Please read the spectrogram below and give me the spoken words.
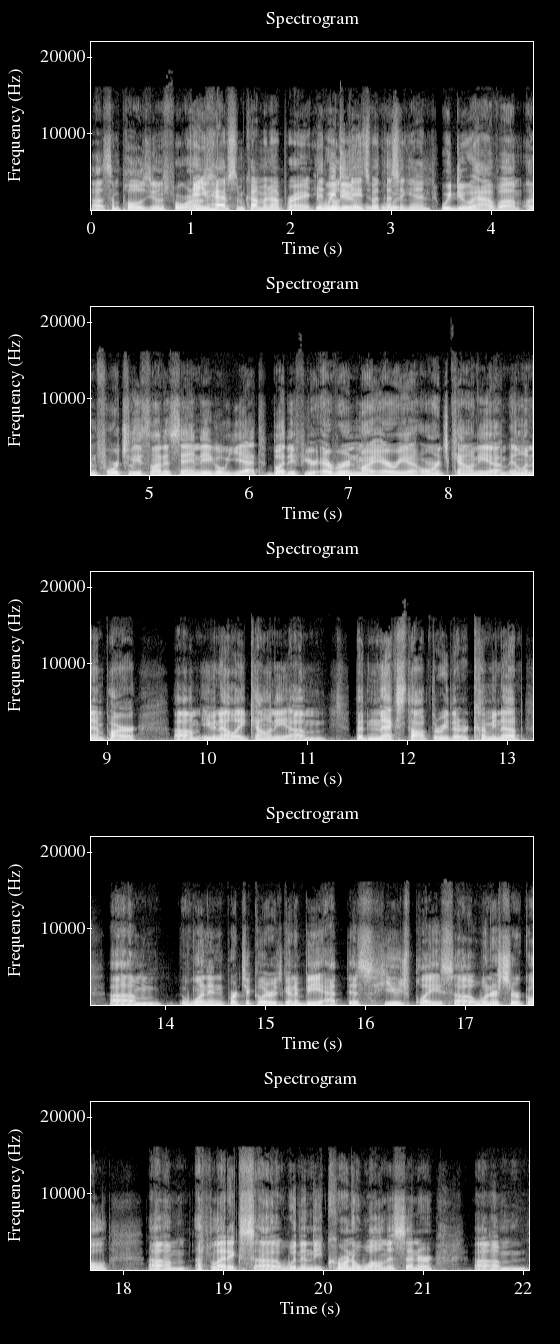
uh, symposiums for us. And you have some coming up, right? Hit those dates with us again. We do have. Um, unfortunately, it's not in San Diego yet. But if you're ever in my area, Orange County, um, Inland Empire, um, even LA County, um, the next top three that are coming up. Um, one in particular is going to be at this huge place, uh, Winter Circle um, Athletics, uh, within the Corona Wellness Center. Um,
